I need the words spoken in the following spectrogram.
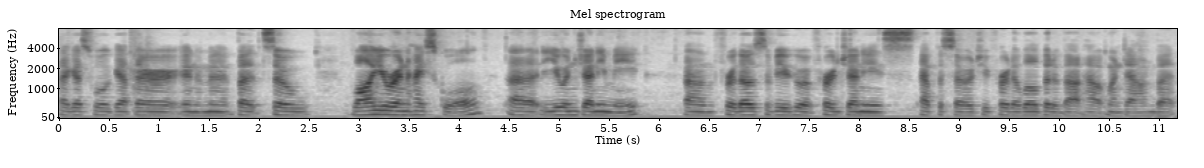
I guess we'll get there in a minute. But so while you were in high school, uh, you and Jenny meet. Um, for those of you who have heard Jenny's episode, you've heard a little bit about how it went down. But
